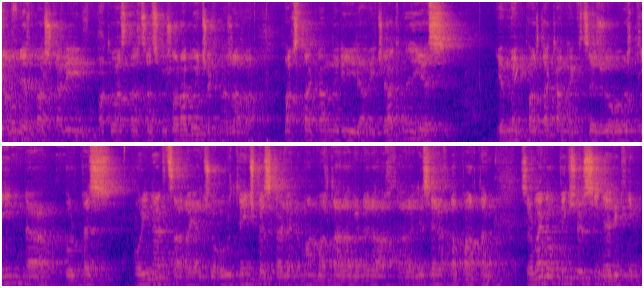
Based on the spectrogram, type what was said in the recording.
Տարաշրջանում երբ աշխարհի պատված դարձած խոշորագույն ճգնաժամը փախստականների իրավիճակն է, ես եւ մենք պարտական ենք ձեր ժողովրդին որպես օրինակ ծառայած ժողովուրդ թե ինչպես կարելի է նման մարտահրավերները հաղթահարել։ Ես երախտապարտ եմ Survival Pictures-ի ներիքին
